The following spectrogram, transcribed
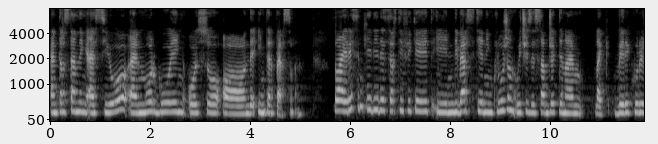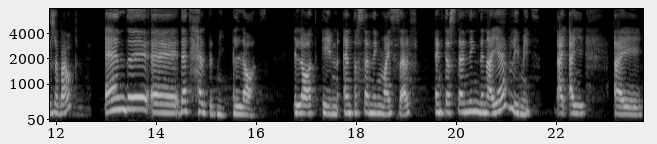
understanding SEO and more going also on the interpersonal. So I recently did a certificate in diversity and inclusion, which is a subject that I'm like very curious about. And uh, uh, that helped me a lot, a lot in understanding myself, understanding that I have limits. I, I, I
